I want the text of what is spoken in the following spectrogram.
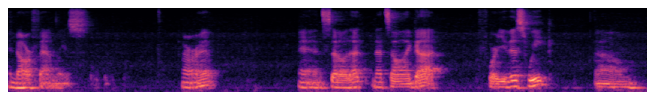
and our families. All right. And so that that's all I got for you this week. Um,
